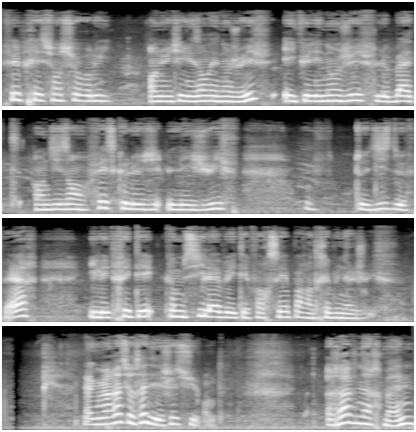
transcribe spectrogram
fait pression sur lui en utilisant des non-juifs et que les non-juifs le battent en disant fais ce que les juifs te disent de faire, il est traité comme s'il avait été forcé par un tribunal juif. La Gemara sur ça dit les choses suivantes. Rav Nachman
